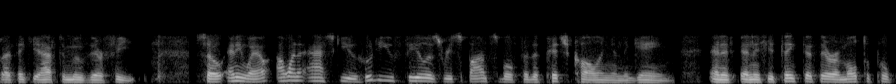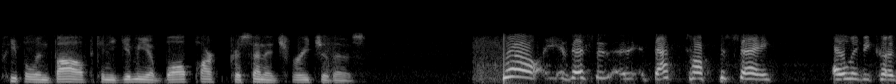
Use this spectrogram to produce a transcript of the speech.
but I think you have to move their feet. So anyway, I, I want to ask you, who do you feel is responsible for the pitch calling in the game? And if and if you think that there are multiple people involved, can you give me a ballpark percentage for each of those? Well, this is that's tough to say, only because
